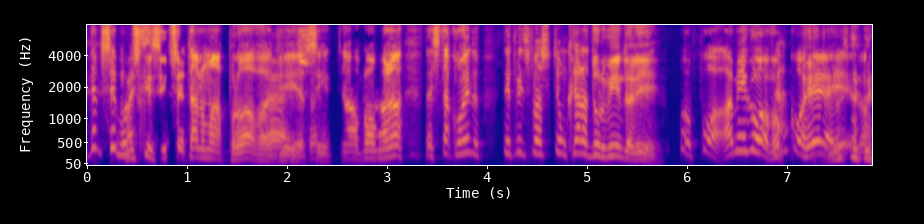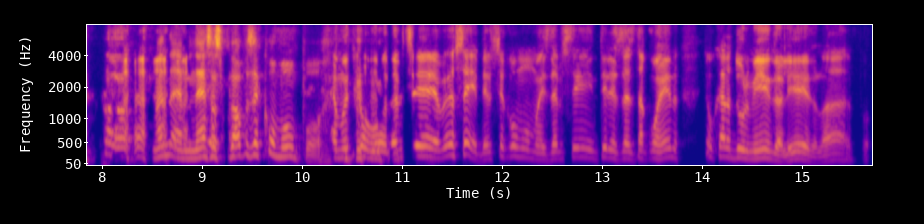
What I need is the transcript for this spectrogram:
Deve ser muito Mas... esquisito você estar tá numa prova é, de assim, tá, mas você está correndo, de repente você tem um cara dormindo ali. Pô, amigo, vamos correr aí. É, nessas provas é comum, pô. É muito comum, deve ser, eu sei, deve ser comum, mas deve ser interessante. Você tá correndo, tem um cara dormindo ali do lado. Pô.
